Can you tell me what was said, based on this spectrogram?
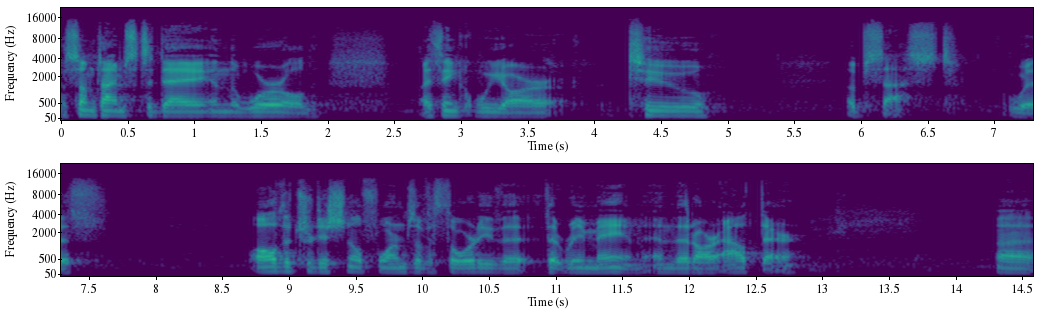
Sometimes today in the world, I think we are too obsessed with all the traditional forms of authority that, that remain and that are out there. Uh,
